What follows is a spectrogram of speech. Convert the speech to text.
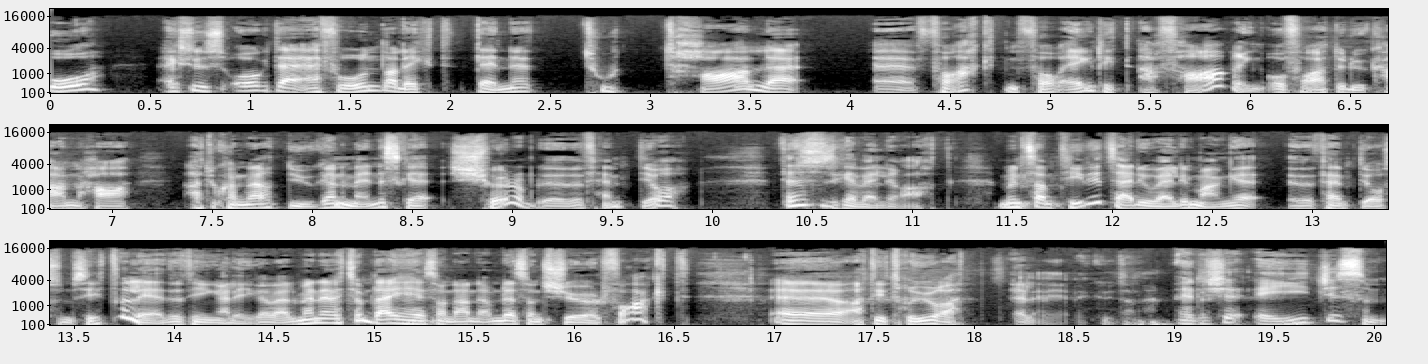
Og jeg synes òg det er forunderlig denne totale eh, forakten for egentlig erfaring, og for at du kan, ha, at du kan være et dugende menneske selv om du er over 50 år. Den synes jeg er veldig rart. Men samtidig så er det jo veldig mange over 50 år som sitter og leder ting allikevel. Men jeg vet ikke om, de har sånn, om det er sånn sjølforakt. Uh, at de tror at Eller jeg vet ikke. Er det ikke ageism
